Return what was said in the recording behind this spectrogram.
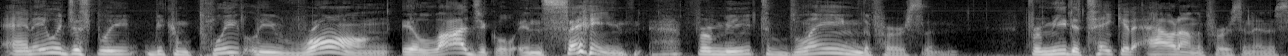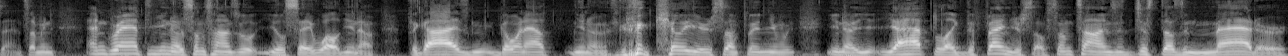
and it would just be, be completely wrong, illogical, insane for me to blame the person for me to take it out on the person in a sense. I mean, and granted, you know, sometimes we'll, you'll say, well, you know, the guy's going out, you know, going to kill you or something. You, you know, you, you, have to like defend yourself. Sometimes it just doesn't matter,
